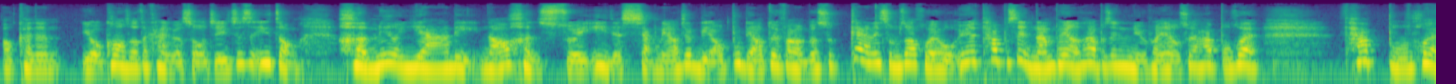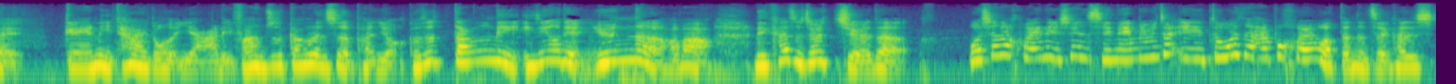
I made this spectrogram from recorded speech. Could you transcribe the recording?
哦，可能有空的时候再看个手机，就是一种很没有压力，然后很随意的想聊就聊，不聊对方有没有说干你什么时候回我？因为他不是你男朋友，他也不是你女朋友，所以他不会，他不会给你太多的压力，反正就是刚认识的朋友。可是当你已经有点晕了，好不好？你开始就会觉得。我现在回你讯息，你明明在已读，为什么还不回我？等等，之类，开始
